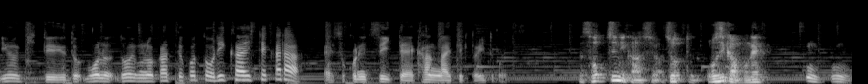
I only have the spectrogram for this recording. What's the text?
勇気というもの、どういうものかっていうことを理解してから、えそこについて考えていくといいと思います。そっちに関しては、ちょっとお時間もね、うんうん、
